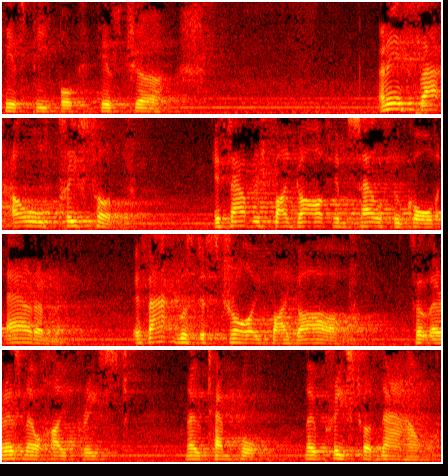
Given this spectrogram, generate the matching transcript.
his people, his church. And if that old priesthood, established by God Himself, who called Aaron, if that was destroyed by God, so that there is no high priest, no temple, no priesthood now,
